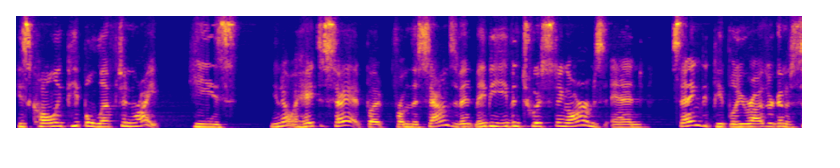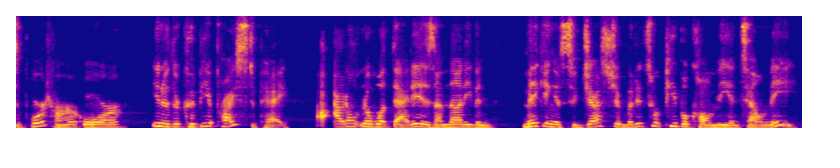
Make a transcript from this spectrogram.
He's calling people left and right. He's you know, I hate to say it, but from the sounds of it, maybe even twisting arms and saying to people, you're either going to support her or, you know, there could be a price to pay. I don't know what that is. I'm not even making a suggestion, but it's what people call me and tell me.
